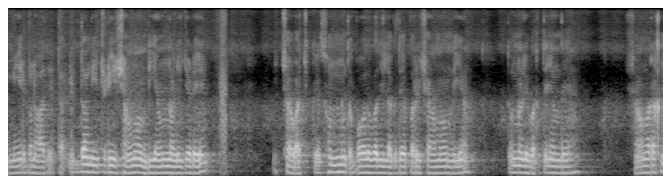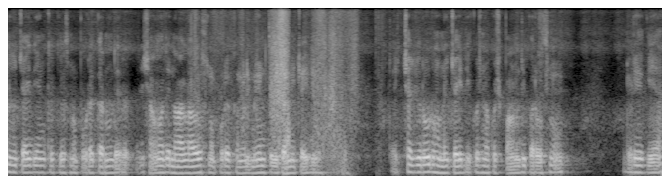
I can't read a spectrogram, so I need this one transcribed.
ਅਮੀਰ ਬਣਾ ਦਿੱਤਾ ਤਾਂ ਇਦਾਂ ਦੀ ਜਿਹੜੀ ਇੱਛਾਵਾਂ ਹੁੰਦੀਆਂ, ਉਹਨਾਂ ਨਾਲ ਜਿਹੜੇ ਇੱਛਾ ਬਚ ਕੇ ਸੁਣਨ ਨੂੰ ਤਾਂ ਬਹੁਤ ਵਧੀਆ ਲੱਗਦੇ ਆ, ਪਰ ਇੱਛਾਵਾਂ ਹੁੰਦੀਆਂ, ਤਾਂ ਉਹਨਾਂ ਲਈ ਵਰਤੇ ਜਾਂਦੇ ਆ। ਇੱਛਾਵਾਂ ਰੱਖਣੀਆਂ ਚਾਹੀਦੀਆਂ, ਕਿਉਂਕਿ ਉਸ ਨੂੰ ਪੂਰੇ ਕਰਨ ਦੇ, ਇੱਛਾਵਾਂ ਦੇ ਨਾਲ ਨਾਲ ਉਸ ਨੂੰ ਪੂਰੇ ਕਰਨ ਲਈ ਮਿਹਨਤ ਵੀ ਕਰਨੀ ਚਾਹੀਦੀ ਹੈ। ਤਾਂ ਇੱਛਾ ਜ਼ਰੂਰ ਹੋਣੀ ਚਾਹੀਦੀ, ਕੁਛ ਨਾ ਕੁਛ ਪਾਉਣ ਦੀ, ਪਰ ਉਸ ਨੂੰ ਜਿਹੜੀ ਹੈਗੀ ਆ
